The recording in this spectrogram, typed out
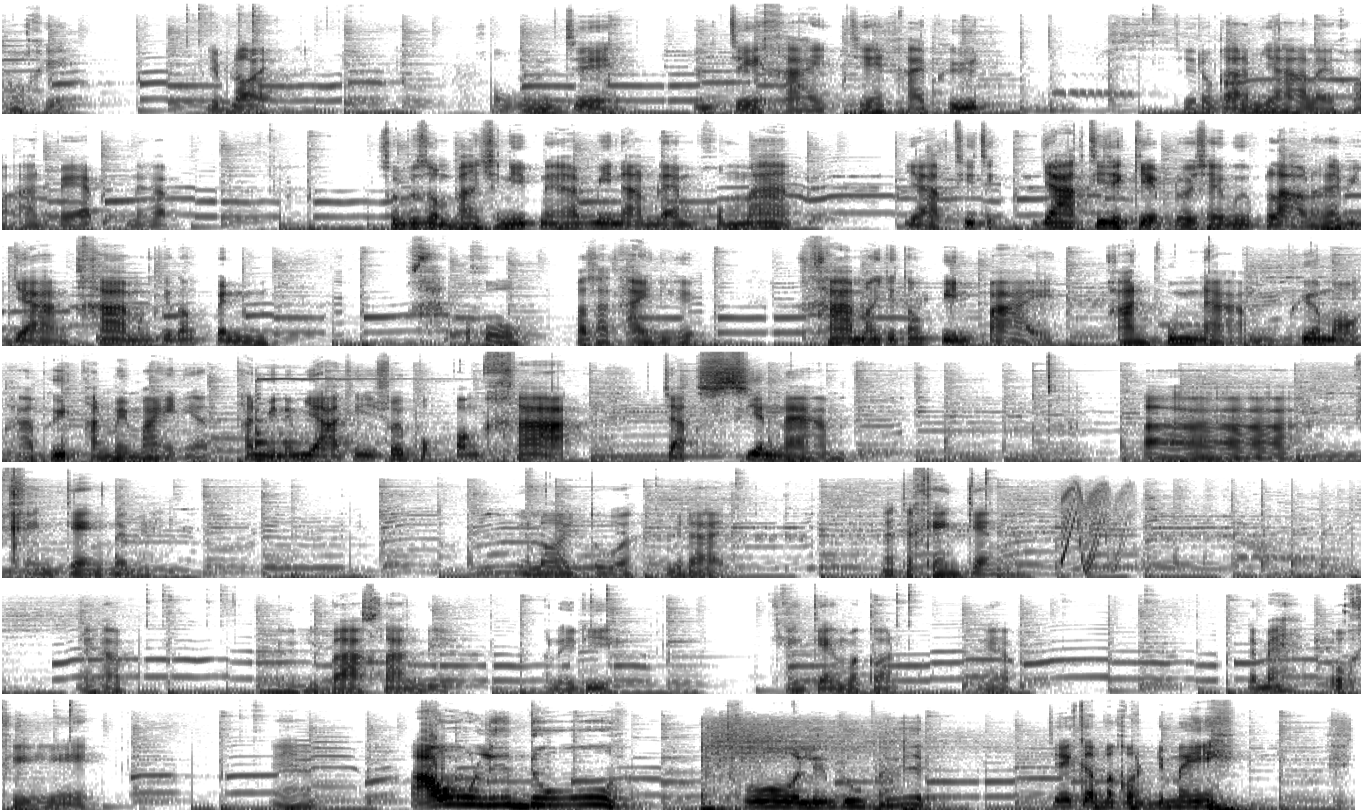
โอเค เรียบร้อย ขอบคุณเจหรือเจขาย เจขายพืช เจต้องการน้ำยาอะไรขออ่านแป๊บนะครับ ส่วนผสมบางชนิดนะครับ มีน้ำแหลมคมมากอยากที่จะยากที่จะเก็บโดยใช้มือเปล่านะครับ อีกอย่างข้ามักจะต้องเป็นโอ้โหภาษาไทยนี่คือข้ามักจะต้องปีนป่ายผ่านพุ่มหนามเพื่อมองหาพืชพันธุ์ใหม่ๆนะครับท่านมีน้ำยาที่จะช่วยปกป้องข้าจากเสี้ยนหนามแข็งแกร่งได้ไหมหรือลอยตัวไม่ได้ น่าจะแข็งแกร่งนะครับ หรือบ้าคลั่งดีอะไรดี แข็งแกร่งมาก่อน นะครับได้ไหมโอเคนะครับเอาลืมดูโอ้ลืมดูพืช เจ๊กลับมาก่อนได้ไหม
